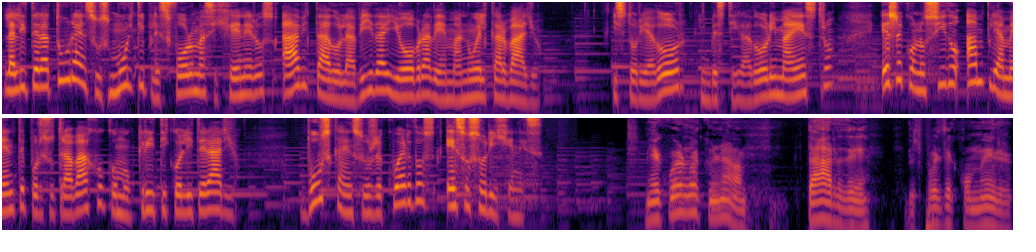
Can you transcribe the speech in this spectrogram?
La literatura en sus múltiples formas y géneros ha habitado la vida y obra de Emanuel Carballo. Historiador, investigador y maestro, es reconocido ampliamente por su trabajo como crítico literario. Busca en sus recuerdos esos orígenes. Me acuerdo que una tarde, después de comer,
